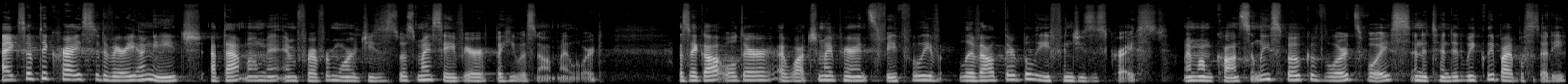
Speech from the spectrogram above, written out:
I accepted Christ at a very young age. At that moment and forevermore, Jesus was my Savior, but He was not my Lord. As I got older, I watched my parents faithfully live out their belief in Jesus Christ. My mom constantly spoke of the Lord's voice and attended weekly Bible study,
